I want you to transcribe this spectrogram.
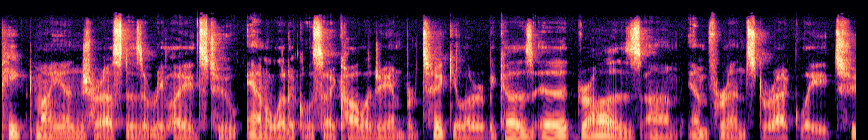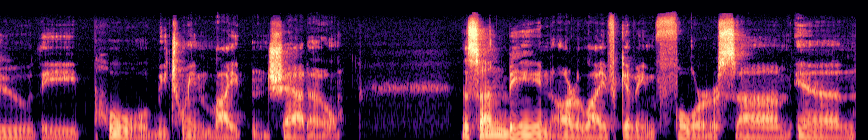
piqued my interest as it relates to analytical psychology in particular because it draws um, inference directly to the pull between light and shadow the sun being our life giving force, um, in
